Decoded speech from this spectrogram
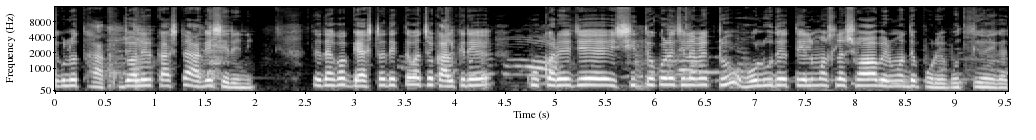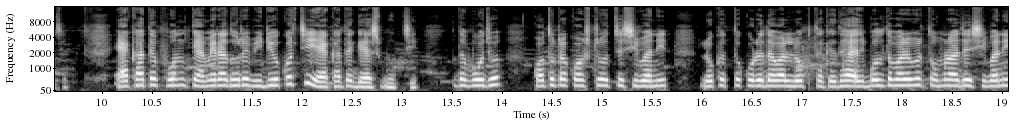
এগুলো থাক, জলের কাজটা আগে সেরে নিই তো দেখো গ্যাসটা দেখতে পাচ্ছ? কালকেরে কুকারে যে সিদ্ধ করেছিলাম একটু, হলুদে তেল মশলা সব এর মধ্যে পড়ে, ভর্তি হয়ে গেছে। এক হাতে ফোন, ক্যামেরা ধরে ভিডিও করছি, এক হাতে গ্যাস মুচ্ছি তা বোঝো কতটা কষ্ট হচ্ছে শিবানীর? লোকের তো করে দেওয়ার লোক থাকে। হ্যাঁ বলতে পারবে তোমরা যে শিবানী,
